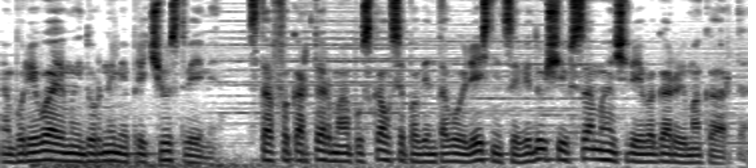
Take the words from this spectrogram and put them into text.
Обуреваемый дурными предчувствиями, Стаффа Картерма опускался по винтовой лестнице, ведущей в самое чрево горы Макарта.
